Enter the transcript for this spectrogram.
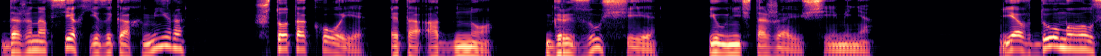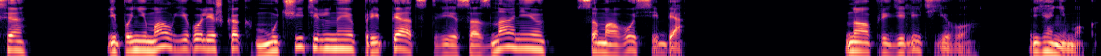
даже на всех языках мира, что такое это одно, грызущее и уничтожающее меня. Я вдумывался и понимал его лишь как мучительное препятствие сознанию самого себя. Но определить его я не мог.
